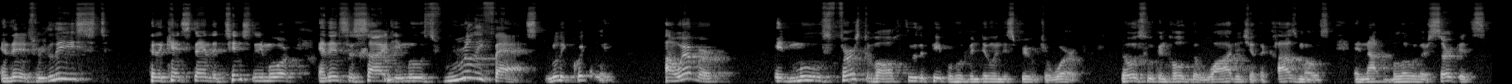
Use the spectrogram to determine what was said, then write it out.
and then it's released, because it can't stand the tension anymore. And then society moves really fast, really quickly. However, it moves, first of all, through the people who've been doing the spiritual work, those who can hold the wattage of the cosmos and not blow their circuits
